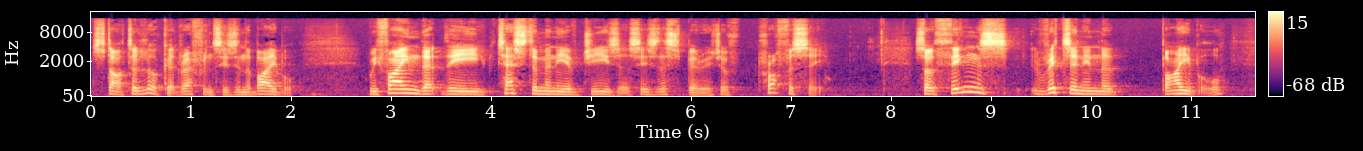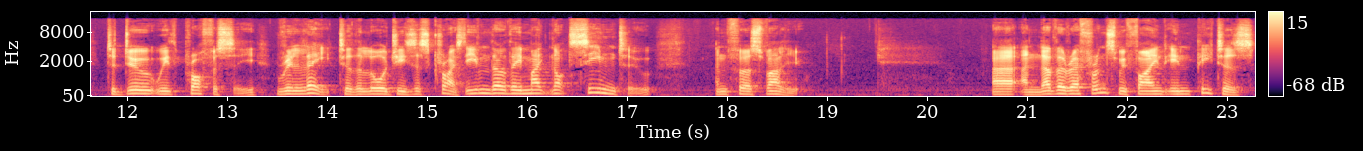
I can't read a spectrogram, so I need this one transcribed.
start to look at references in the Bible. We find that the testimony of Jesus is the spirit of prophecy. So things written in the Bible to do with prophecy relate to the Lord Jesus Christ, even though they might not seem to in first value. Uh, another reference we find in Peter's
